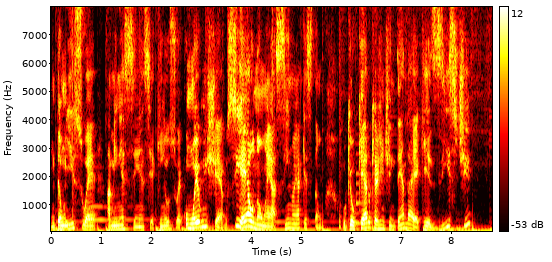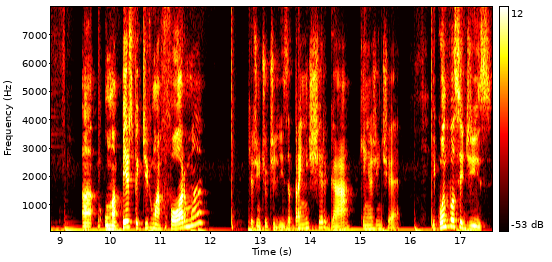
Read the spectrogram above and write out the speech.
Então, isso é a minha essência, quem eu sou, é como eu enxergo. Se é ou não é assim, não é a questão. O que eu quero que a gente entenda é que existe uh, uma perspectiva, uma forma a gente utiliza para enxergar quem a gente é. E quando você diz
